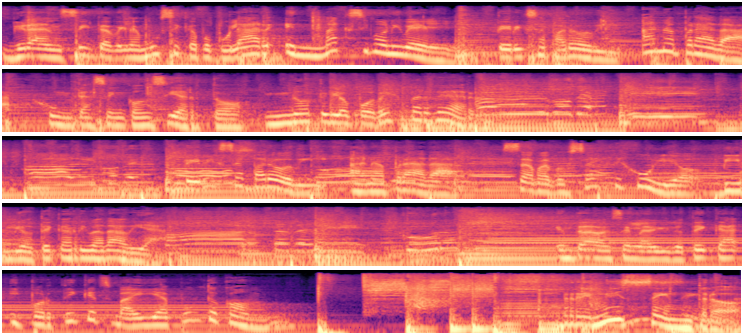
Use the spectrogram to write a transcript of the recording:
Gran cita de la música popular en máximo nivel. Teresa Parodi, Ana Prada, juntas en concierto. No te lo podés perder. Algo Teresa Parodi, Ana Prada. Sábado 6 de julio, Biblioteca Rivadavia. Entradas en la biblioteca y por ticketsbahía.com. Remis Centro.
